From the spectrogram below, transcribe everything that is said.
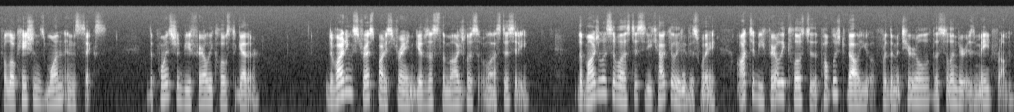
for locations 1 and 6. The points should be fairly close together. Dividing stress by strain gives us the modulus of elasticity. The modulus of elasticity calculated this way ought to be fairly close to the published value for the material the cylinder is made from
